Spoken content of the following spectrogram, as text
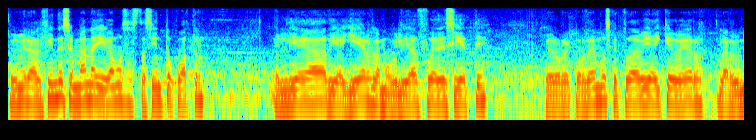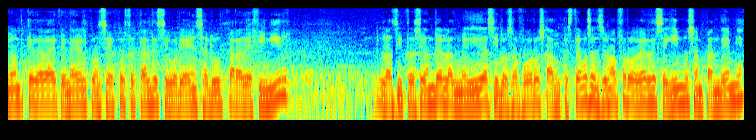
Pues mira, el fin de semana llegamos hasta 104. El día de ayer la movilidad fue de 7 pero recordemos que todavía hay que ver la reunión que debe de tener el Consejo Estatal de Seguridad y Salud para definir la situación de las medidas y los aforos. Aunque estemos en semáforo verde, seguimos en pandemia,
